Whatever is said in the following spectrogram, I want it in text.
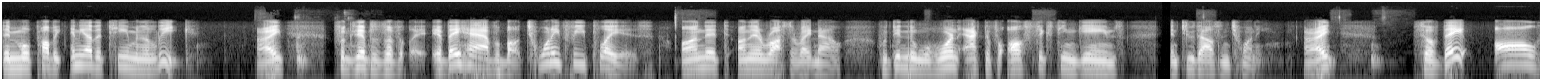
than more probably any other team in the league. All right. For example, if, if they have about 23 players on their on their roster right now who didn't weren't active for all 16 games in 2020. All right. So if they all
